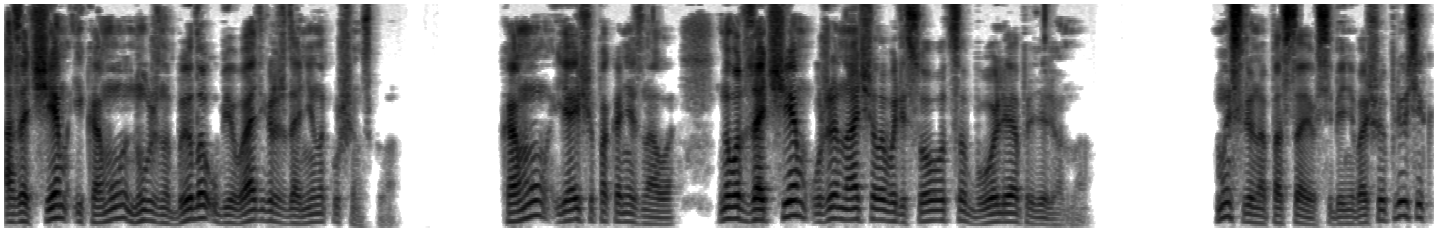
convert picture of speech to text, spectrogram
а зачем и кому нужно было убивать гражданина Кушинского? Кому, я еще пока не знала, но вот зачем уже начало вырисовываться более определенно мысленно поставив себе небольшой плюсик,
